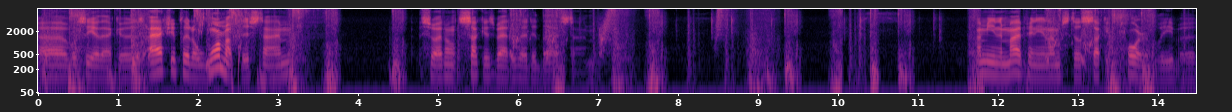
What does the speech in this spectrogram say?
Uh, we'll see how that goes. I actually played a warm up this time so I don't suck as bad as I did last time. I mean, in my opinion, I'm still sucking horribly, but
